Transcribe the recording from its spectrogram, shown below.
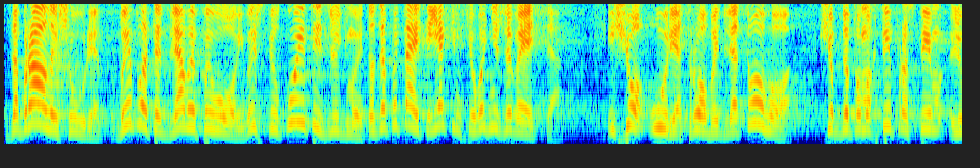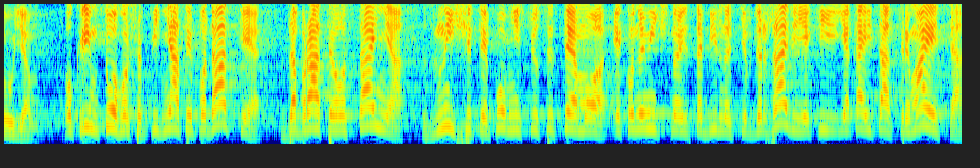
Забрали ж уряд, виплати для ВПО. І ви ж спілкуєтесь з людьми, то запитайте, як їм сьогодні живеться. І що уряд робить для того, щоб допомогти простим людям. Окрім того, щоб підняти податки, забрати останнє, знищити повністю систему економічної стабільності в державі, яка і так тримається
